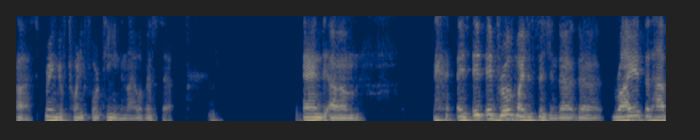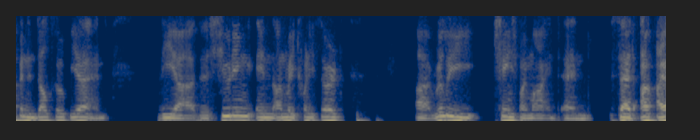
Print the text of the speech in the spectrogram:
uh, spring of 2014 in Isla Vista, and um, it, it, it drove my decision. The the riot that happened in Deltopia and the uh, the shooting in on May 23rd uh, really changed my mind and said I,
